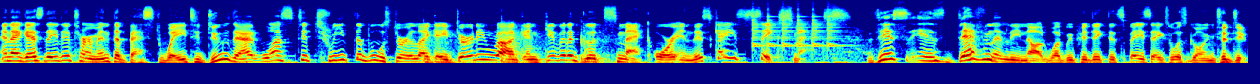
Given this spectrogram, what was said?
And I guess they determined the best way to do that was to treat the booster like a dirty rug and give it a good smack, or in this case, six smacks. This is definitely not what we predicted SpaceX was going to do.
